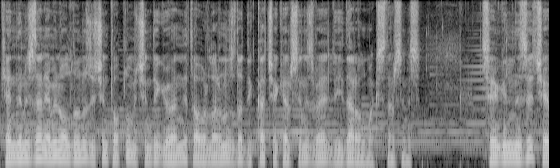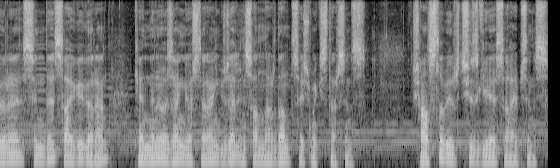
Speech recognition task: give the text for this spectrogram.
Kendinizden emin olduğunuz için toplum içinde güvenli tavırlarınızla dikkat çekersiniz ve lider olmak istersiniz. Sevgilinizi çevresinde saygı gören, kendine özen gösteren güzel insanlardan seçmek istersiniz. Şanslı bir çizgiye sahipsiniz.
